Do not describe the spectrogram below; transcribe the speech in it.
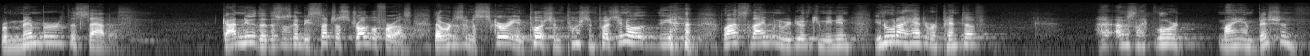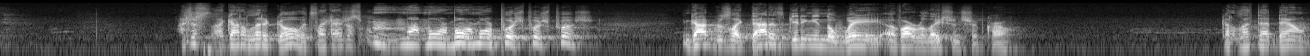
Remember the Sabbath. God knew that this was going to be such a struggle for us that we're just going to scurry and push and push and push. You know, the, last night when we were doing communion, you know what I had to repent of? I, I was like, Lord, my ambition. I just, I got to let it go. It's like I just mm, want more, more, more, push, push, push. And God was like, that is getting in the way of our relationship, Carl. Got to let that down.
